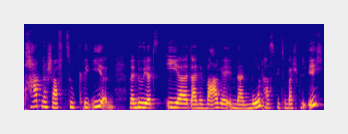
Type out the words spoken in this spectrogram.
Partnerschaft zu kreieren wenn du jetzt eher deine Waage in deinem Mond hast, wie zum Beispiel ich,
